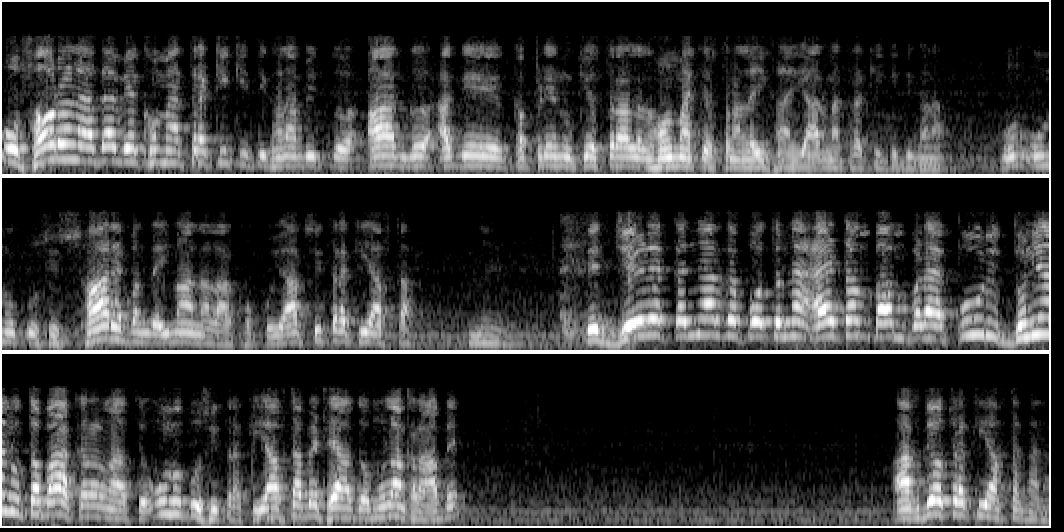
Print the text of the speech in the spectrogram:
وہ فورن آتا ویکھو میں ترقی کی کھانا بھی تو اگ اگے کپڑے نو کس طرح ہوں میں کس طرح لئی کھانا یار میں ترقی کی کھانا ہوں تھی سارے بندے ایمان نال آخو کوئی آخسی ترقی یافتہ؟ نہیں۔ تے جیڑے کنجر دے پوتر نے ایٹم بم بڑا پوری دنیا نو تباہ کرنے واسطے انہوں تسی ترقی یافتہ بیٹھے آ دو ملا خراب ہے۔ آخ دیو ترقی یافتہ کھانا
